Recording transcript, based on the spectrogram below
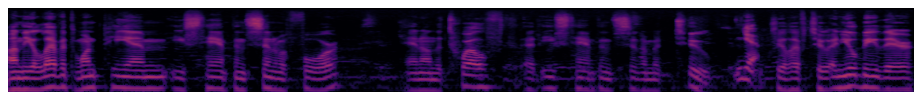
on the 11th, 1 p.m. East Hampton Cinema 4, and on the 12th at East Hampton Cinema 2. Yeah. So you'll have two, and you'll be there.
